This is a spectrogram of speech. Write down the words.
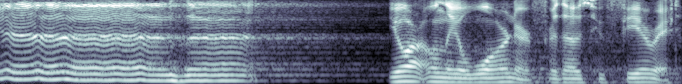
يخشاها You are only a warner for those who fear it,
